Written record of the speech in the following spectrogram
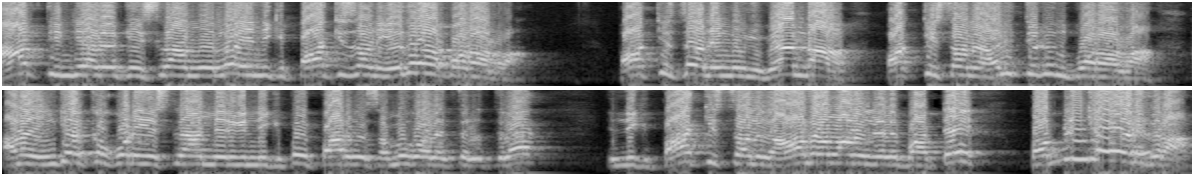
நார்த் இந்தியாவில் இருக்க இஸ்லாமியர்கள் இன்னைக்கு பாகிஸ்தான் எதிராக போராடுறான். பாகிஸ்தான் எங்களுக்கு வேண்டாம். பாகிஸ்தானை அழித்திடுன்னு போராடுறான். ஆனா இங்க இருக்கக்கூடிய இஸ்லாமியர்கள் இன்னைக்கு போய் பாருங்க சமூக வலைத்தளத்துல இன்னைக்கு பாகிஸ்தானுக்கு ஆதரவான நிலைப்பாட்டை பப்ளிக்காவே இருக்கிறான்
